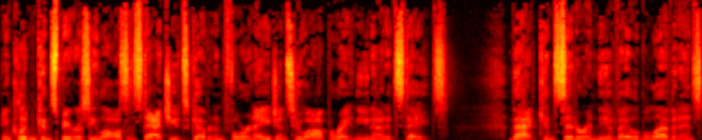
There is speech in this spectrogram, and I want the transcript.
including conspiracy laws and statutes governing foreign agents who operate in the United States. That, considering the available evidence,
